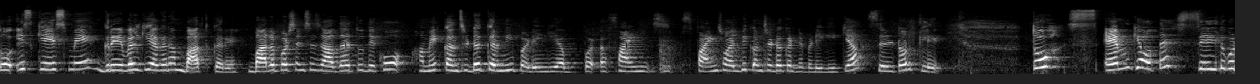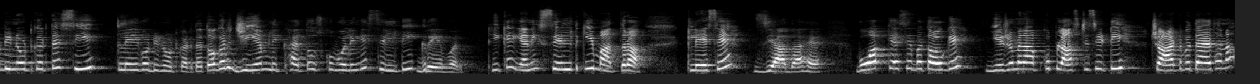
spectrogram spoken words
तो इस केस में ग्रेवल की अगर हम बात करें 12 परसेंट से ज़्यादा है तो देखो, हमें कंसिडर करनी पड़ेगी अब फाइन फाइन सॉइल भी कंसिडर करनी पड़ेगी, क्या? सिल्ट और क्ले तो एम क्या होता है? सिल्ट को डिनोट करते हैं सी क्ले को डिनोट करता है। तो अगर जीएम लिखा है तो उसको बोलेंगे सिल्टी ग्रेवल ठीक है? यानी सिल्ट की मात्रा क्ले से ज़्यादा है। वो आप कैसे बताओगे? ये जो मैंने आपको प्लास्टिसिटी चार्ट बताया था ना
